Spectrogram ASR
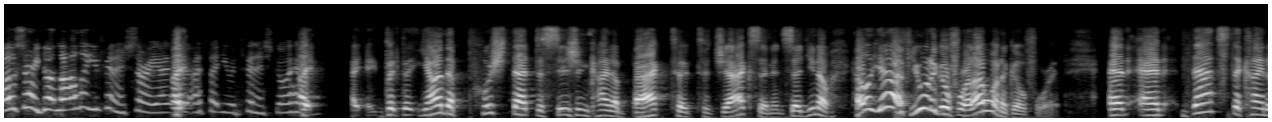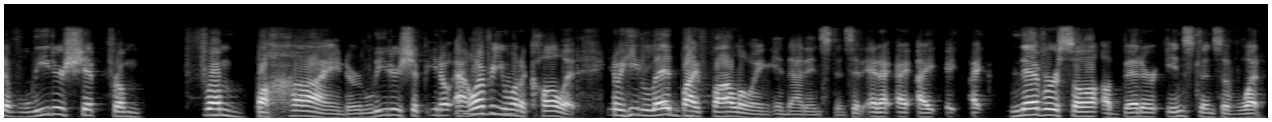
Oh, sorry. Go. I'll let you finish. Sorry, I, I, I thought you would finish. Go ahead. I, I, but the, Yanda pushed that decision kind of back to, to Jackson and said, you know, hell yeah, if you want to go for it, I want to go for it. And and that's the kind of leadership from from behind or leadership, you know, however you mm-hmm. want to call it. You know, he led by following in that instance. And, and I, I, I, never saw a better instance of what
